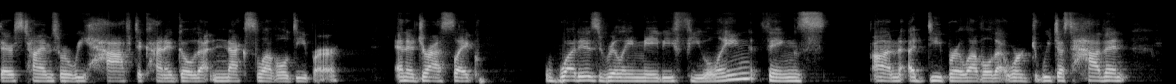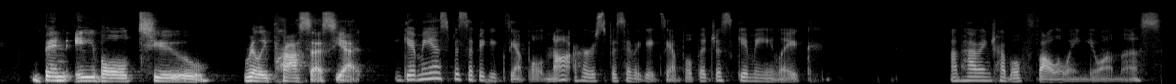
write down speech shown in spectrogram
there's times where we have to kind of go that next level deeper and address like what is really maybe fueling things on a deeper level that we're we just haven't been able to really process yet. Give me a specific example, not her specific example, but just give me like, I'm having trouble following you on this.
